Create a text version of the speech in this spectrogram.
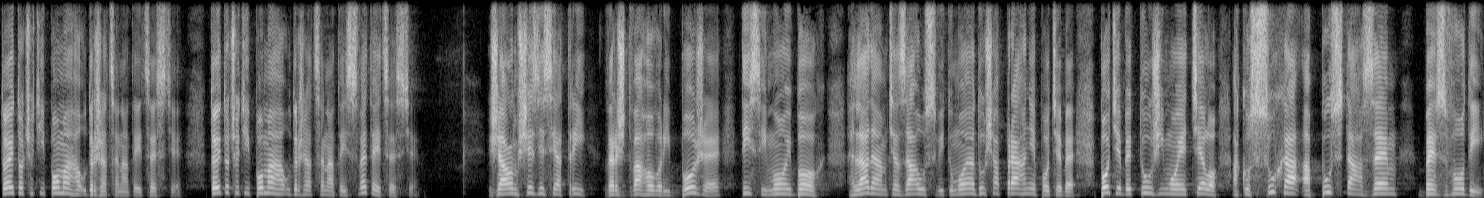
to je to, čo ti pomáha udržať sa na tej ceste. To je to, čo ti pomáha udržať sa na tej svetej ceste. Žalm 63, verš 2 hovorí, Bože, Ty si môj Boh, hľadám ťa za úsvitu, moja duša práhne po Tebe, po Tebe túži moje telo, ako suchá a pustá zem bez vody.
